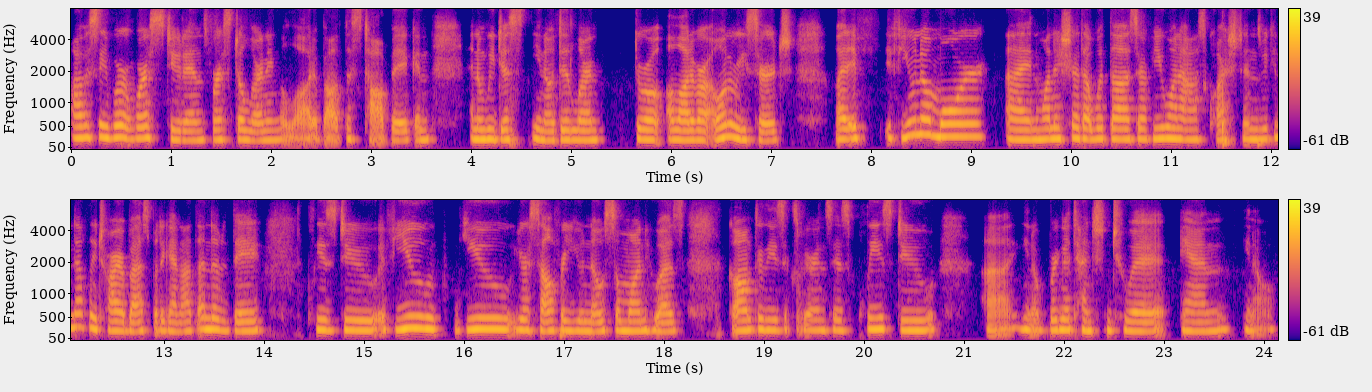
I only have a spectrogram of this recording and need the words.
obviously we're we're students we're still learning a lot about this topic and and we just you know did learn through a lot of our own research. But if if you know more uh, and want to share that with us or if you want to ask questions we can definitely try our best. But again at the end of the day please do if you you yourself or you know someone who has gone through these experiences please do uh, you know bring attention to it and you know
